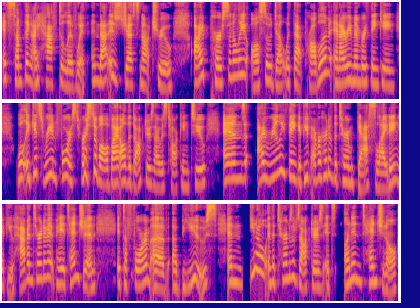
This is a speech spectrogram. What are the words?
It's something I have to live with. And that is just not true. I personally also dealt with that problem. And I remember thinking, well, it gets reinforced, first of all, by all the doctors I was talking to. And I really think if you've ever heard of the term gaslighting, if you haven't heard of it, pay attention. It's a form of abuse. And, you know, in the terms of doctors, it's unintentional,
